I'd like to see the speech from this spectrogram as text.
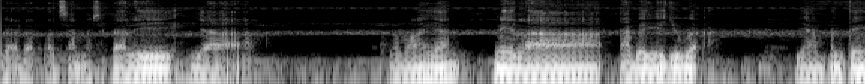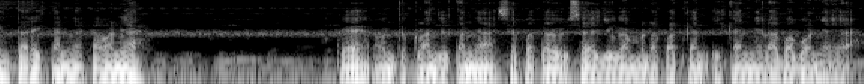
nggak dapat sama sekali ya lumayan. Nila ABG juga. Yang penting tarikannya kawan ya. Oke untuk kelanjutannya siapa tahu saya juga mendapatkan ikan nila babonnya ya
